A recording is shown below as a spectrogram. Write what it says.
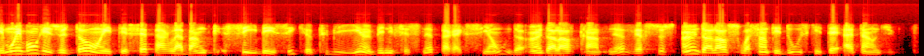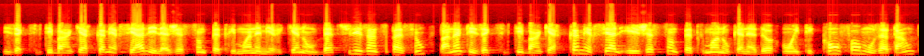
les moins bons résultats ont été faits par la banque CIBC qui a publié un bénéfice net par action de 1,39 versus 1,72 qui était attendu. Les activités bancaires commerciales et la gestion de patrimoine américaine ont battu les anticipations, pendant que les activités bancaires commerciales et gestion de patrimoine au Canada ont été conformes aux attentes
